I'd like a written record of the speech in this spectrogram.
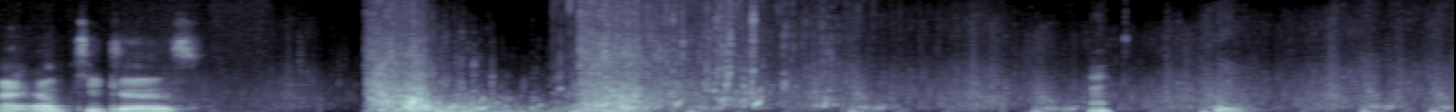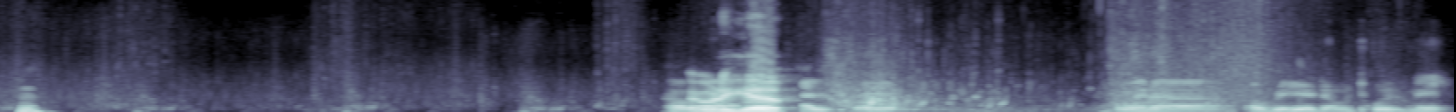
I helped you, cuz. Oh, Where'd wow. go? I just played it. It went uh, over here, don't towards me.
